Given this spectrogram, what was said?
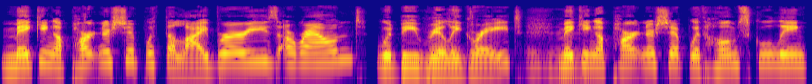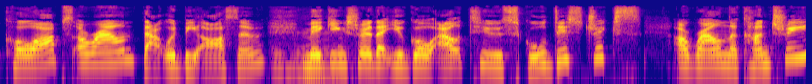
Making a partnership with the libraries around would be really great. Mm-hmm. Making a partnership with homeschooling co-ops around, that would be awesome. Mm-hmm. Making sure that you go out to school districts around the country.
